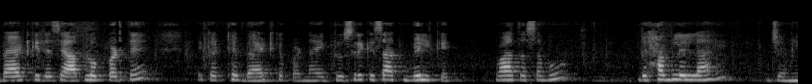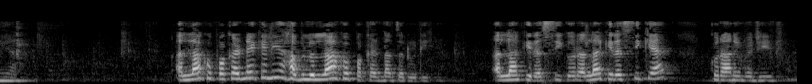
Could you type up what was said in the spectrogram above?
بیٹھ کے جیسے آپ لوگ پڑھتے ہیں، اکٹھے بیٹھ کے پڑھنا، ایک دوسرے کے ساتھ مل کے۔ وا تسم بحب اللہ جمیا اللہ کو پکڑنے کے لیے حبل اللہ کو پکڑنا ضروری ہے۔ اللہ کی رسی کو اور اللہ کی رسی کیا ہے؟ قرآن مجید۔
